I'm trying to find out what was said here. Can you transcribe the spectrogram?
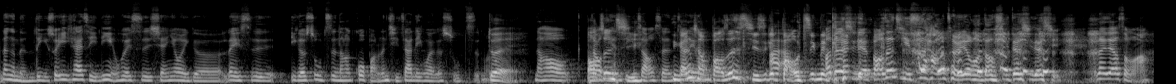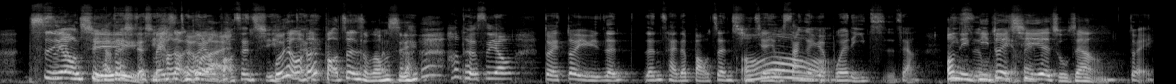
那个能力，所以一开始一定也会是先用一个类似一个数字，然后过保证期再另外一个数字嘛。对，然后保证期招生，你刚讲保证期是个保金的，对不起，保证期是 hunter 用的东西，对不起，对不起，那叫什么？试用期，没转过来。保证期，我想保证什么东西？hunter 是用对对于人人才的保证期间有三个月不会离职这样。哦，你你对企业主这样？对，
